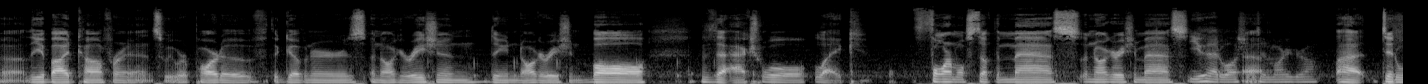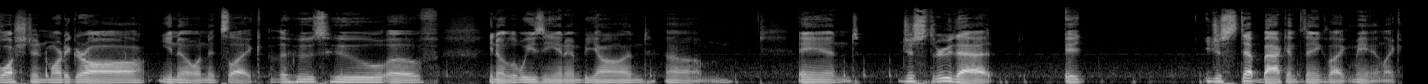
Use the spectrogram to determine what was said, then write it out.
uh, the Abide conference. We were part of the governor's inauguration, the inauguration ball, the actual like formal stuff, the mass inauguration mass You had Washington Mardi Gras. uh, did Washington Mardi Gras, you know, and it's like the who's who of, you know, Louisiana and beyond. Um, and just through that, it, you just step back and think like, man, like,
